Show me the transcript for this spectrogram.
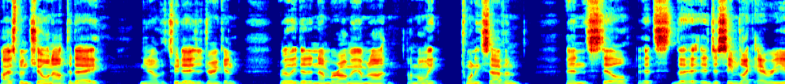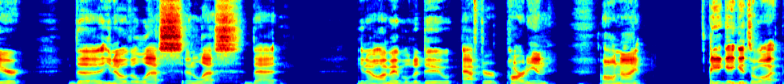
I just been chilling out today. You know, the two days of drinking really did a number on me. I'm not. I'm only 27, and still, it's the. It just seems like every year, the you know the less and less that you know, I'm able to do after partying all night. It, it, gets a lot.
